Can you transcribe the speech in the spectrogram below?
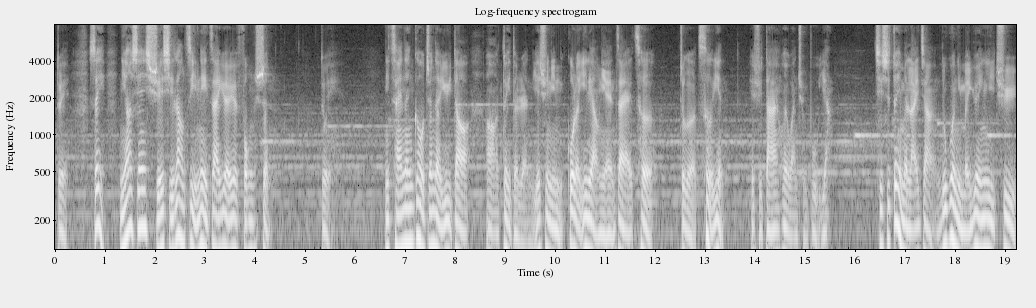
对，所以你要先学习让自己内在越来越丰盛，对，你才能够真的遇到啊对的人。也许你过了一两年再测这个测验，也许答案会完全不一样。其实对你们来讲，如果你们愿意去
